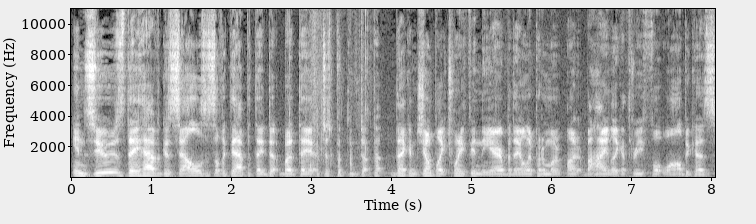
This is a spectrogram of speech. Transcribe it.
in zoos they have gazelles and stuff like that, but they do, but they just put them. They can jump like twenty feet in the air, but they only put them on, on, behind like a three foot wall because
